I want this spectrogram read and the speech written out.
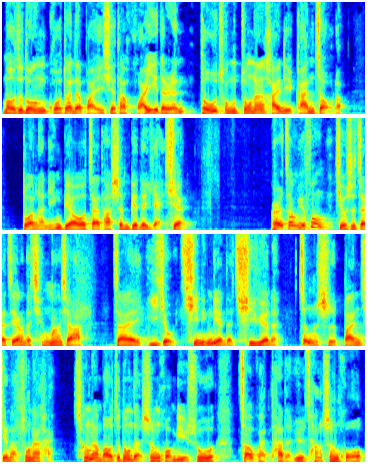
毛泽东果断地把一些他怀疑的人都从中南海里赶走了，断了林彪在他身边的眼线。而张玉凤就是在这样的情况下，在一九七零年的七月呢，正式搬进了中南海，成了毛泽东的生活秘书，照管他的日常生活。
